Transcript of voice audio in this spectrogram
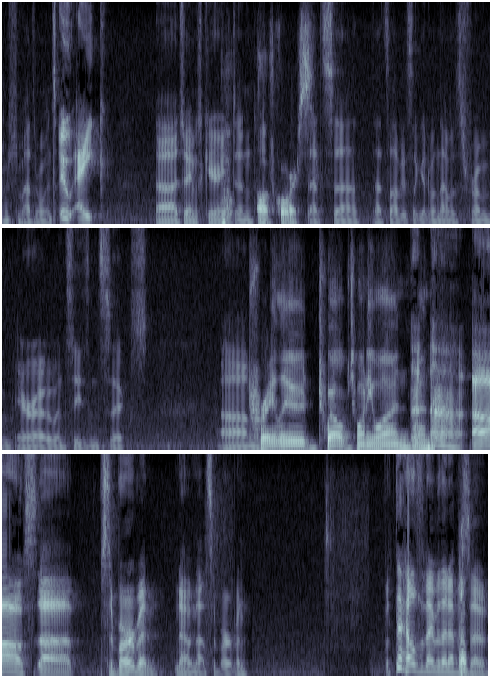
there's some other ones. Ooh, Ache. Uh, James Carrington. Oh, of course. That's uh, that's obviously a good one. That was from Arrow in season six. Um, Prelude twelve twenty one. oh, uh, Suburban. No, not Suburban. What the hell's the name of that episode?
